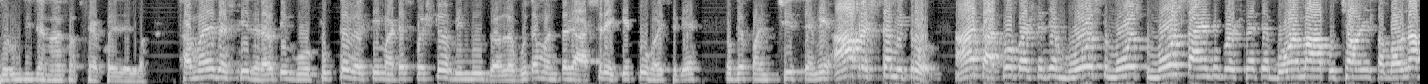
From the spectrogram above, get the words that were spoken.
જરૂરથી ચેનલને સબસ્ક્રાઇબ કરી દેજો. સમય, દ્રષ્ટિ ધરાવતી પુખ્ત વ્યક્તિ માટે સ્પષ્ટ બિંદુ લઘુત્તમ અંતર આશરે કેટલું હોઈ શકે, તો કે પંચીસ સેમી. આ પ્રશ્ન, મિત્રો, આ સાતમો પ્રશ્ન છે મોસ્ટ મોસ્ટ મોસ્ટ આઈએમપી પ્રશ્ન છે. બોર્ડમાં આ પૂછાવાની સંભાવના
